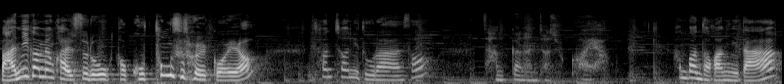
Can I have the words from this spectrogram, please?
많이 가면 갈수록 더 고통스러울 거예요. 천천히 돌아와서 잠깐 앉아줄 거예요. 한 번 더 갑니다.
